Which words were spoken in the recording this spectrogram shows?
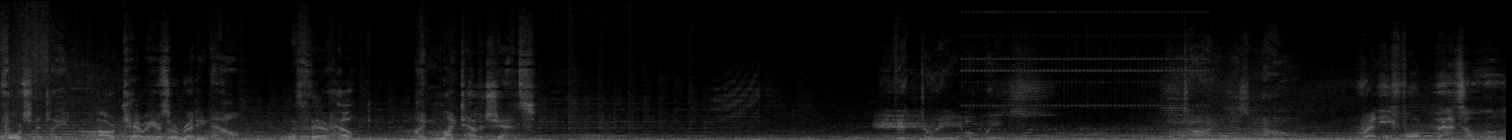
Fortunately, our carriers are ready now. With their help, I might have a chance. Victory awaits. The time is now. Ready for battle.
